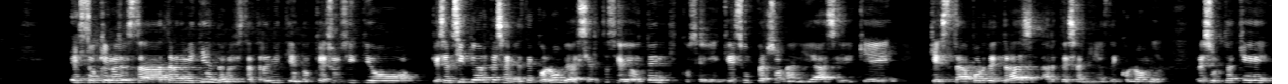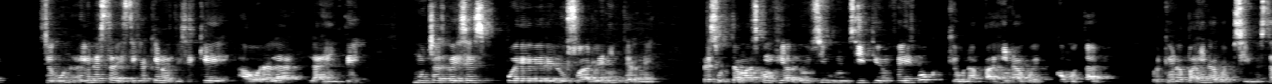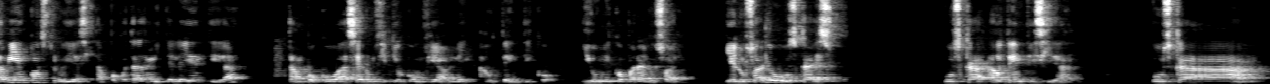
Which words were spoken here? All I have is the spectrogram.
¿Esto que nos está transmitiendo? Nos está transmitiendo que es un sitio, que es el sitio de artesanías de Colombia, ¿cierto? Se ve auténtico, se ve que es su personalidad, se ve que, que está por detrás Artesanías de Colombia. Resulta que, según hay una estadística que nos dice que ahora la, la gente muchas veces puede ver el usuario en Internet, resulta más confiable un, sitio en Facebook que una página web como tal. Porque una página web, si no está bien construida, si tampoco transmite la identidad, tampoco va a ser un sitio confiable, auténtico y único para el usuario. Y el usuario busca eso, busca autenticidad, busca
